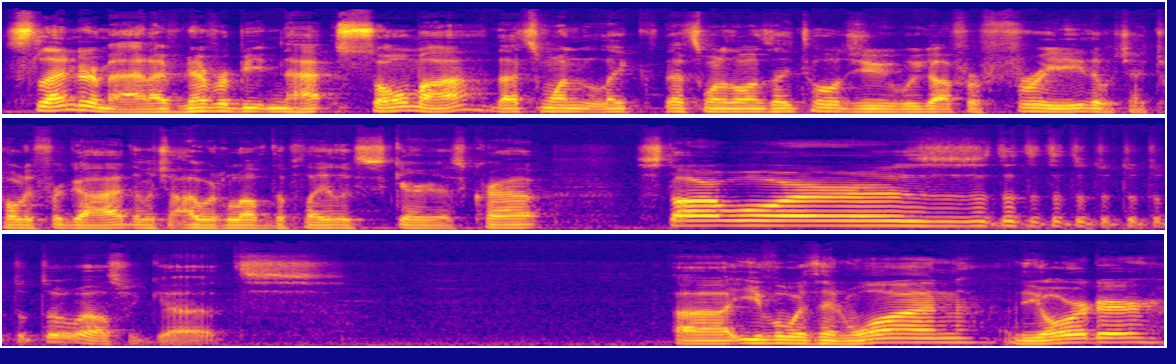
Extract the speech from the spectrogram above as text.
Slender Man, I've never beaten that. Soma, that's one like that's one of the ones I told you we got for free, which I totally forgot, which I would love to play. Looks scary as crap. Star Wars. What else we got? Uh, Evil Within One, The Order,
